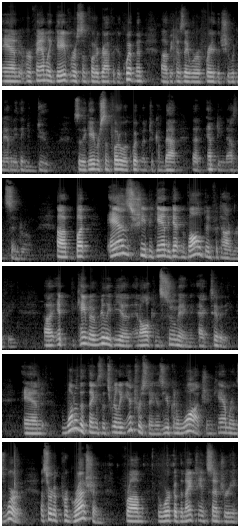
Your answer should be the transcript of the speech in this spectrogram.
and her family gave her some photographic equipment uh, because they were afraid that she wouldn't have anything to do. So they gave her some photo equipment to combat that empty nest syndrome. Uh, but as she began to get involved in photography, uh, it came to really be a, an all consuming activity. And one of the things that's really interesting is you can watch in Cameron's work a sort of progression from the work of the 19th century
